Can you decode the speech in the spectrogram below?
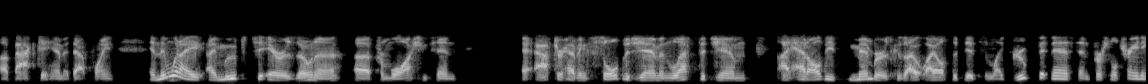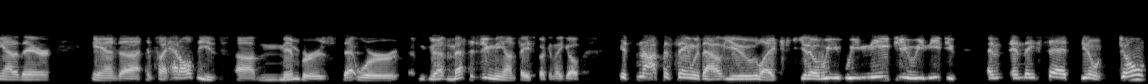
uh, back to him at that point. And then when I, I moved to Arizona uh, from Washington, after having sold the gym and left the gym, I had all these members because I, I also did some like group fitness and personal training out of there. And, uh, and so I had all these, uh, members that were messaging me on Facebook and they go, it's not the same without you. Like, you know, we, we need you. We need you. And, and they said, you know, don't,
